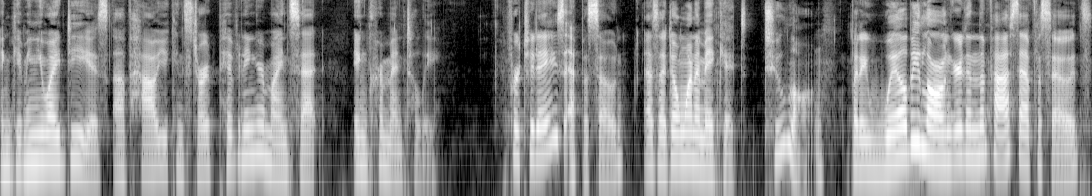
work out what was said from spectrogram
and giving you ideas of how you can start pivoting your mindset incrementally. For today's episode, as I don't want to make it too long, but it will be longer than the past episodes,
